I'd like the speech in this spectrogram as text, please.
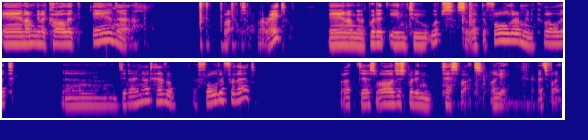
and I'm going to call it Anna bot all right? And I'm going to put it into whoops select the folder. I'm going to call it uh, did I not have a, a folder for that? Bot test well I'll just put in test bots. Okay that's fine.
